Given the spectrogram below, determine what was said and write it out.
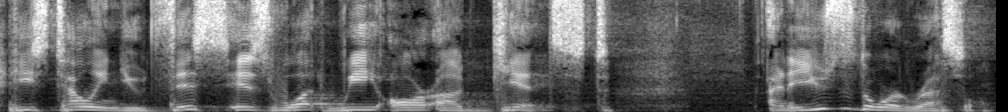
he's telling you this is what we are against. And he uses the word wrestle.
